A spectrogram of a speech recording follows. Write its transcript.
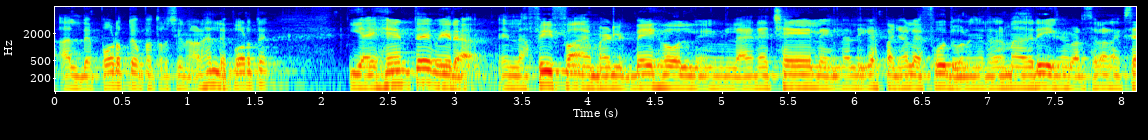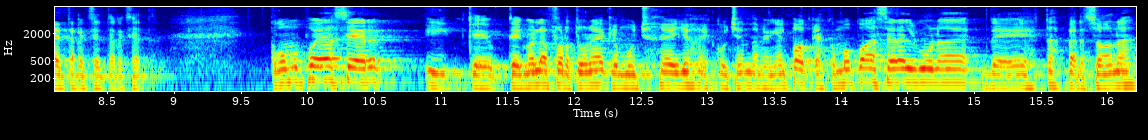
al deporte o patrocinadores del deporte y hay gente, mira, en la FIFA, en Major League Baseball, en la NHL, en la Liga Española de Fútbol, en el Real Madrid, en el Barcelona, etcétera, etcétera, etcétera. ¿Cómo puede hacer, y que tengo la fortuna de que muchos de ellos escuchen también el podcast, cómo puede hacer alguna de estas personas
